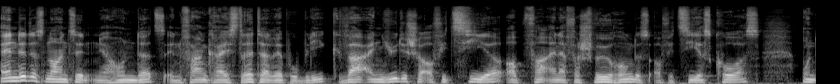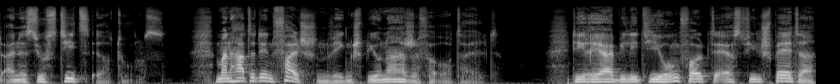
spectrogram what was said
Ende des 19. Jahrhunderts in Frankreichs Dritter Republik war ein jüdischer Offizier Opfer einer Verschwörung des Offizierskorps und eines Justizirrtums. Man hatte den Falschen wegen Spionage verurteilt. Die Rehabilitierung folgte erst viel später,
